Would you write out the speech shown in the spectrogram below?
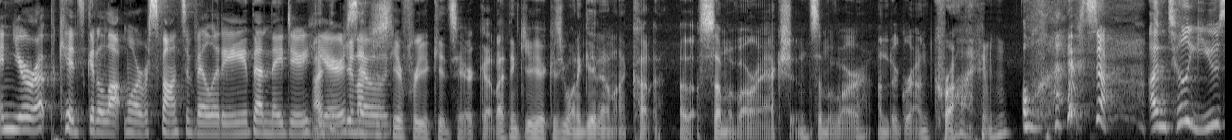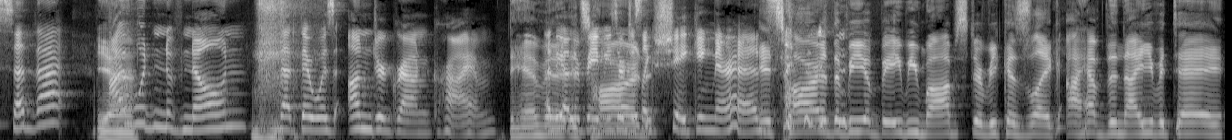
in Europe, kids get a lot more responsibility than they do here. I think you're so not just here for your kid's haircut. I think you're here because you want to get in on a cut of some of our action, some of our underground crime. Oh, I'm so until you said that, Yeah. I wouldn't have known that there was underground crime. Damn And it! the other it's babies are just like shaking their heads. it's hard to be a baby mobster because like I have the naivete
